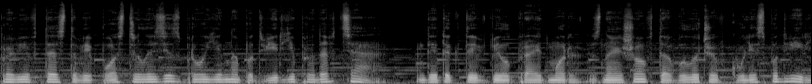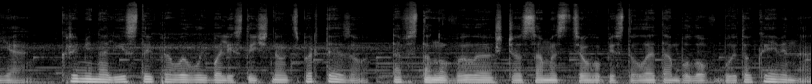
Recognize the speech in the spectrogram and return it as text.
провів тестові постріли зі зброї на подвір'ї продавця. Детектив Білл Прайдмор знайшов та вилучив кулі з подвір'я. Криміналісти провели балістичну експертизу та встановили, що саме з цього пістолета було вбито Кевіна.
